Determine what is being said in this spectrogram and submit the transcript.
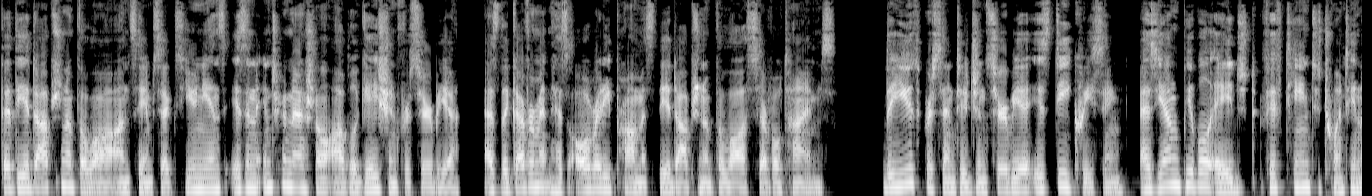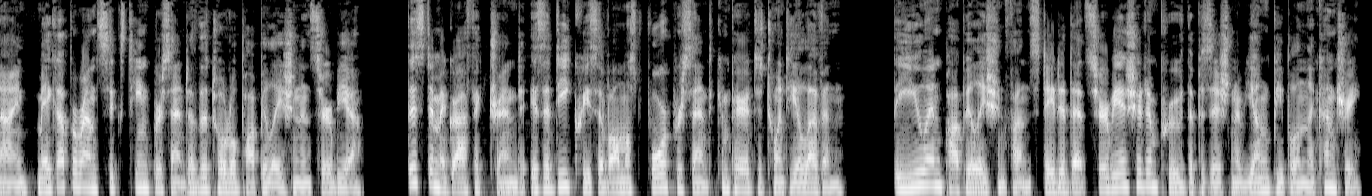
that the adoption of the law on same sex unions is an international obligation for Serbia as the government has already promised the adoption of the law several times. The youth percentage in Serbia is decreasing, as young people aged 15 to 29 make up around 16% of the total population in Serbia. This demographic trend is a decrease of almost 4% compared to 2011. The UN Population Fund stated that Serbia should improve the position of young people in the country,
